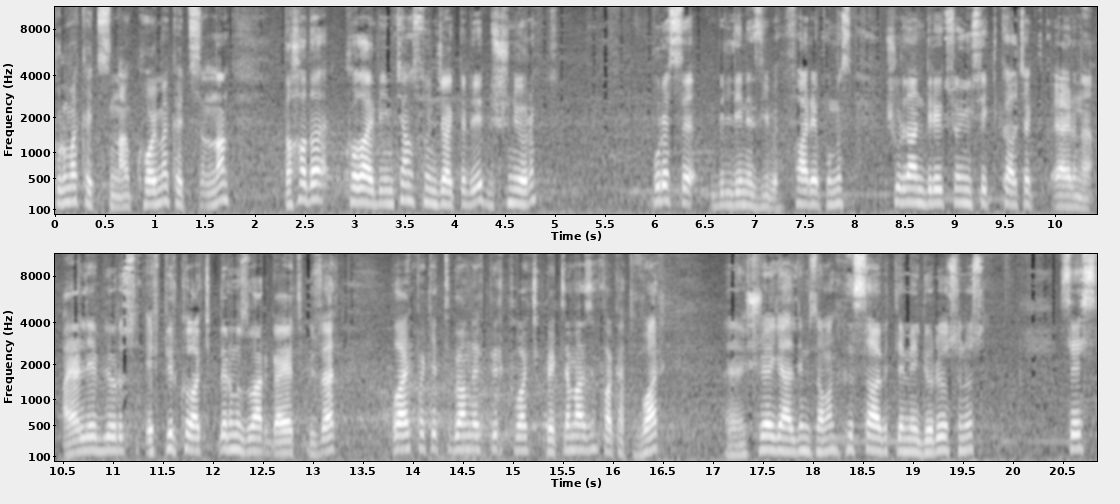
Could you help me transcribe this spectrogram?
kurmak açısından, koymak açısından daha da kolay bir imkan sunacaktır diye düşünüyorum. Burası bildiğiniz gibi far yapımız Şuradan direksiyon yükseklik alçaklık ayarını ayarlayabiliyoruz. F1 kulakçıklarımız var gayet güzel. Life paket Tiguan'da F1 kulakçık beklemezdim fakat var. Ee, şuraya geldiğim zaman hız sabitlemeyi görüyorsunuz. Ses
